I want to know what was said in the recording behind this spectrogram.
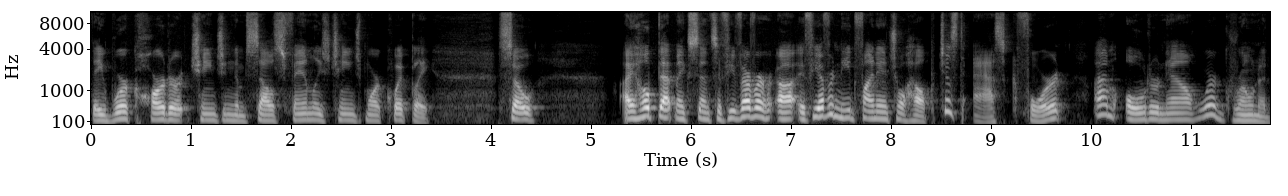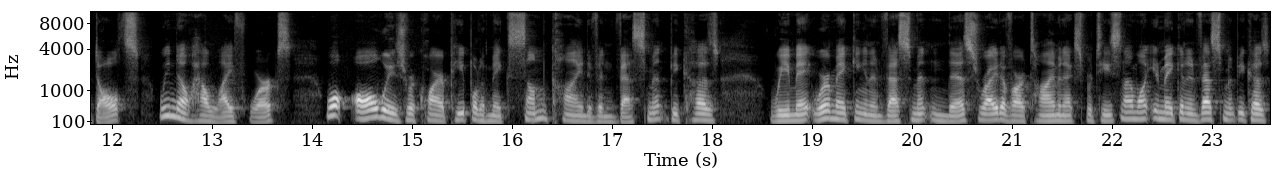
They work harder at changing themselves. Families change more quickly. So I hope that makes sense. If you've ever uh, if you ever need financial help, just ask for it. I'm older now. We're grown adults. We know how life works. We'll always require people to make some kind of investment because we may, we're making an investment in this, right, of our time and expertise. And I want you to make an investment because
